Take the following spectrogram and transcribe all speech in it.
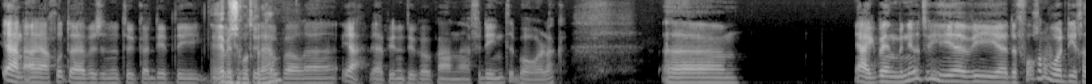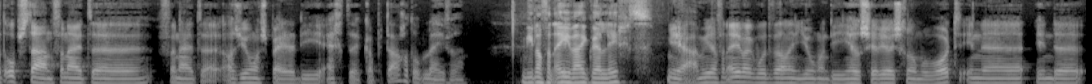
Ja, nou ja, goed, daar hebben ze natuurlijk eh, dit, die, die Hebben ze goed natuurlijk Ook wel, eh, ja, daar heb je natuurlijk ook aan eh, verdiend, behoorlijk. Ehm, ja, ik ben benieuwd wie, wie de volgende wordt die gaat opstaan vanuit, vanuit als jonge speler die echt kapitaal gaat opleveren. Milan van Ewijk wellicht. Ja, Milan van Ewijk wordt wel een jongen die heel serieus genomen wordt in, in, de,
